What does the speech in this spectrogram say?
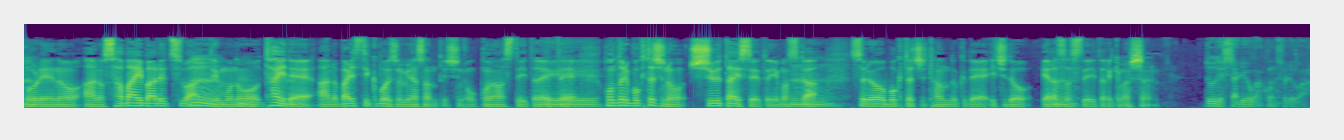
これの,、あのサバイバルツアーっていうものうん。をタイで、あのバリスティックボーイズの皆さんと一緒に行わせていただいて、本当に僕たちの集大成といいますか、うん。それを僕たち単独で一度やらさせていただきました。ね、どうでした？涼河君それは、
